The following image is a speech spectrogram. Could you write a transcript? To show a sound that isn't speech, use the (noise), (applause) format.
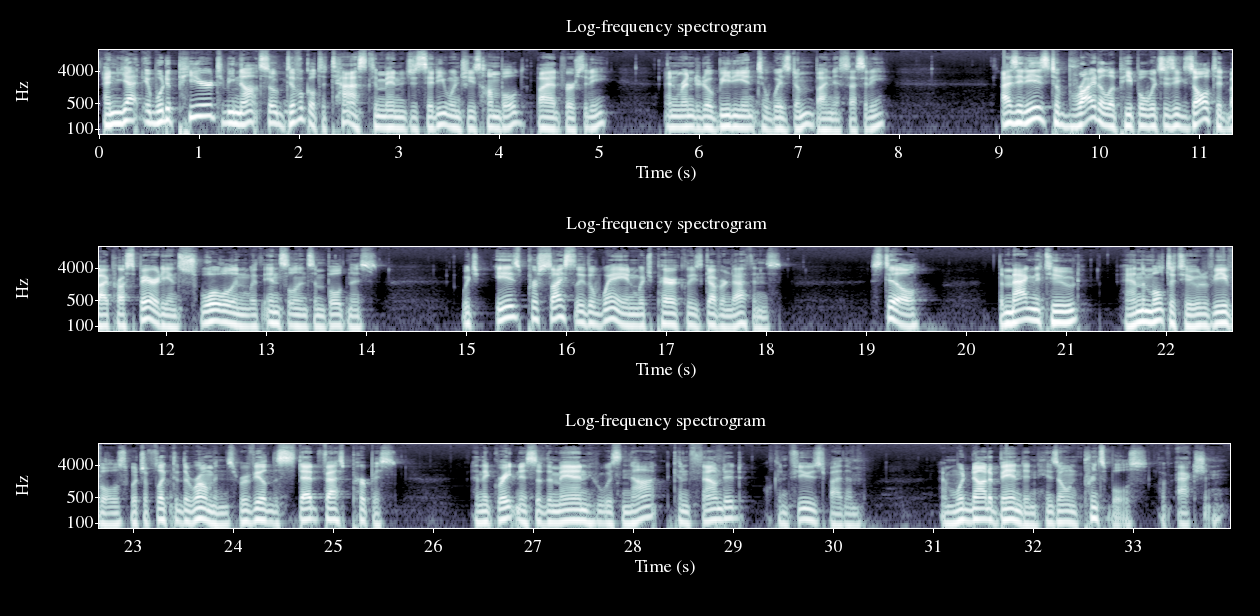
And yet, it would appear to be not so difficult a task to manage a city when she's humbled by adversity and rendered obedient to wisdom by necessity, as it is to bridle a people which is exalted by prosperity and swollen with insolence and boldness, which is precisely the way in which Pericles governed Athens. Still, the magnitude and the multitude of evils which afflicted the Romans revealed the steadfast purpose and the greatness of the man who was not confounded or confused by them, and would not abandon his own principles of action.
